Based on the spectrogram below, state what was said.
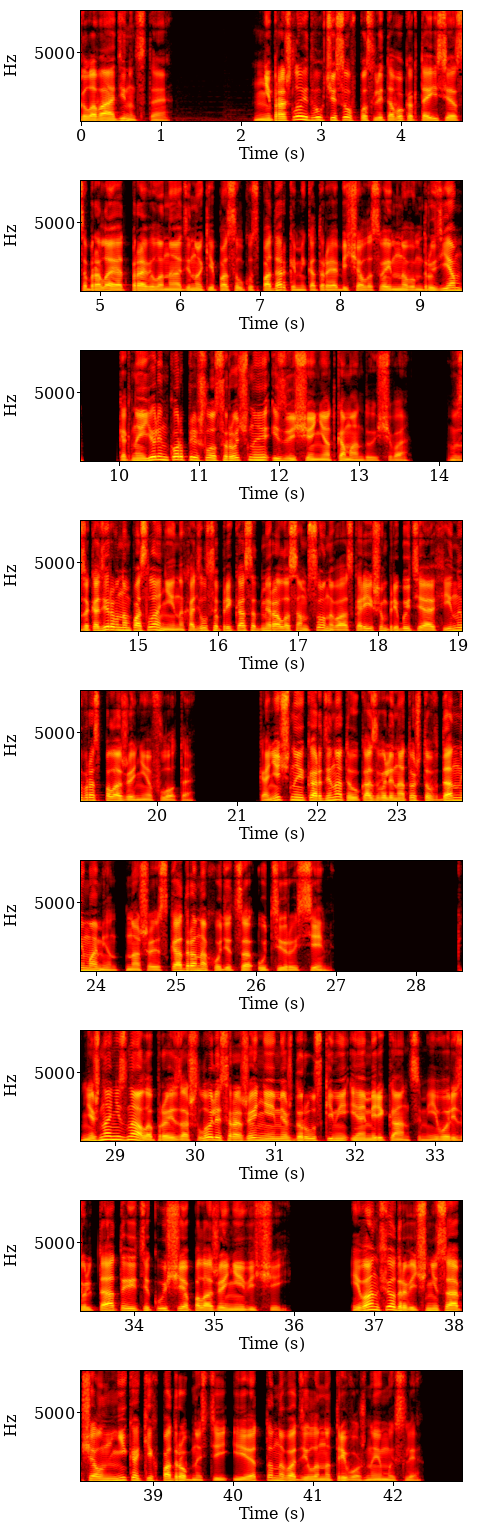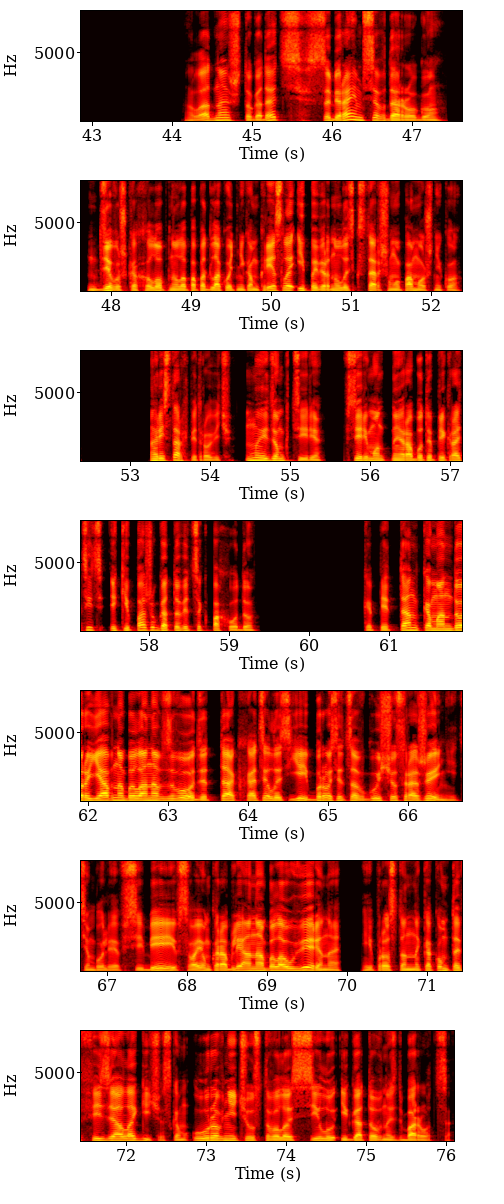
Глава 11. Не прошло и двух часов после того, как Таисия собрала и отправила на одинокий посылку с подарками, которые обещала своим новым друзьям, как на ее линкор пришло срочное извещение от командующего. В закодированном послании находился приказ адмирала Самсонова о скорейшем прибытии Афины в расположение флота. Конечные координаты указывали на то, что в данный момент наша эскадра находится у Тиры-7. Княжна не знала, произошло ли сражение между русскими и американцами, его результаты и текущее положение вещей. Иван Федорович не сообщал никаких подробностей, и это наводило на тревожные мысли. «Ладно, что гадать, собираемся в дорогу». Девушка хлопнула по подлокотникам кресла и повернулась к старшему помощнику. «Аристарх Петрович, мы идем к Тире. Все ремонтные работы прекратить, экипажу готовиться к походу. Капитан-командор явно была на взводе, так хотелось ей броситься в гущу сражений, тем более в себе и в своем корабле она была уверена и просто на каком-то физиологическом уровне чувствовала силу и готовность бороться.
